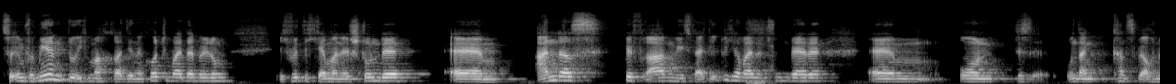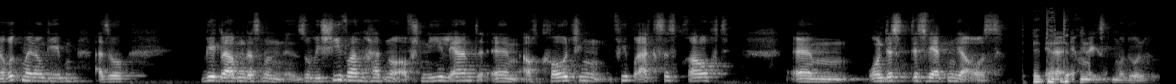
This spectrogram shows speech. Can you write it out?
zu informieren. Du, ich mache gerade eine Coaching-Weiterbildung. Ich würde dich gerne mal eine Stunde ähm, anders befragen, wie ich es vielleicht üblicherweise tun werde. Ähm, und, das, und dann kannst du mir auch eine Rückmeldung geben. Also wir glauben, dass man so wie Skifahren halt nur auf Schnee lernt, ähm, auch Coaching viel Praxis braucht. Ähm, und das, das werten wir aus. Äh, da, der, Im nächsten Modul.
